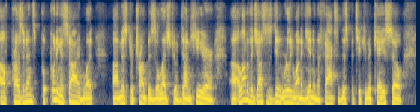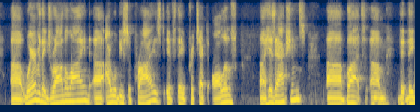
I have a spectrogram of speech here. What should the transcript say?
of presidents, putting aside what uh, Mr. Trump is alleged to have done here. Uh, a lot of the justices didn't really want to get into the facts of this particular case. So uh, wherever they draw the line, uh, I will be surprised if they protect all of uh, his actions. Uh, but um, they, they,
